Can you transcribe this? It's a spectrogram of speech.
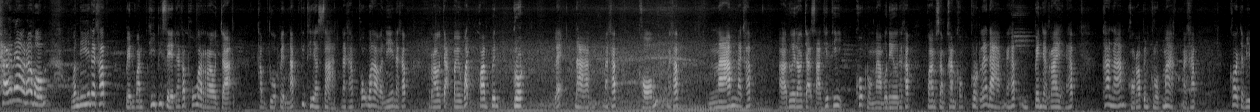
ชาแนลนะครับผม วันนี้นะครับเป็นวันที่พิเศษนะครับเพราะว่าเราจะทำตัวเป็นนักวิทยาศาสตร์นะครับ เพราะว่าวันนี้นะครับเราจะไปวัดความเป็นกรดและด่างนะครับของนะครับน้ำนะครับโดยเราจะสาธิตที่โคกหนองนาโมเดลนะครับ ความสำคัญของกรดและด่างนะครับเป็นอย่างไรนะครับ ถ้าน้ำของเราเป็นกรดมากนะครับ ก็จะมี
